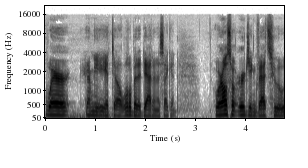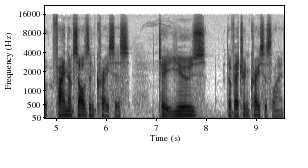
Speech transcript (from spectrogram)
where I'm going to get to a little bit of data in a second, we're also urging vets who find themselves in crisis to use the Veteran Crisis Line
